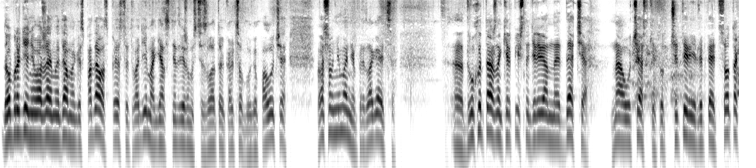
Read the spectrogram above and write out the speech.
Добрый день, уважаемые дамы и господа. Вас приветствует Вадим, агентство недвижимости «Золотое кольцо благополучия». Вашему вниманию предлагается э, двухэтажная кирпично-деревянная дача на участке, тут 4 или 5 соток,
